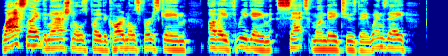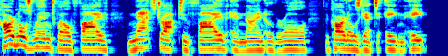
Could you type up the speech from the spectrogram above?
Last night, the Nationals played the Cardinals' first game of a three-game set Monday, Tuesday, Wednesday. Cardinals win 12-5. Nats drop to 5 and 9 overall. The Cardinals get to 8 and 8.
